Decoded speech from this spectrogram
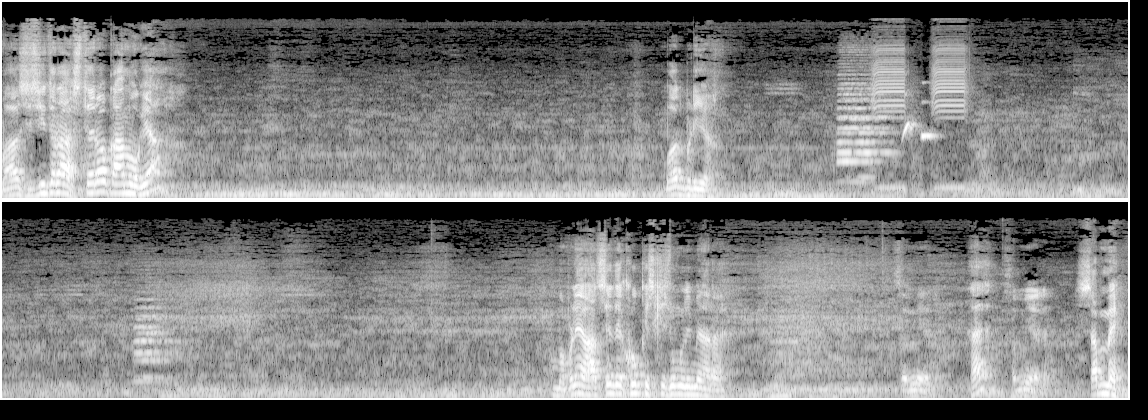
बस इसी तरह हँसते रहो काम हो गया। बहुत बढ़िया। अब अपने हाथ से देखो किस किस उंगली में आ रहा है। सब में आ रहा है। है? सब में आ रहा है। सब में?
